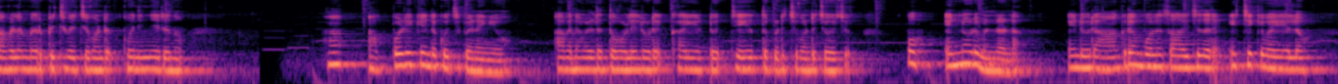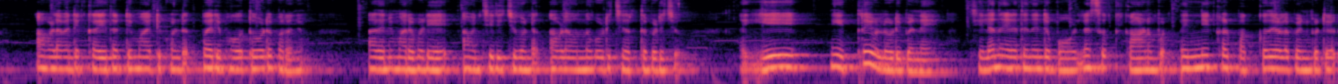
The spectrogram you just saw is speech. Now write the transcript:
കവിളം വീർപ്പിച്ചു വെച്ചുകൊണ്ട് കുനിഞ്ഞിരുന്നു. ആ അപ്പോഴേക്കും എന്റെ കൊച്ചു പിണങ്ങിയോ? അവൻ അവളുടെ തോളിലൂടെ കൈയിട്ട് ചേർത്ത് പിടിച്ചുകൊണ്ട് ചോദിച്ചു. ഓ എന്നോട് മിണ്ടണ്ട. എന്റെ ഒരു ആഗ്രഹം പോലും സാധിച്ചു തരാൻ ഇച്ചയ്ക്ക് വയ്യല്ലോ. അവൾ അവന്റെ കൈ തട്ടി മാറ്റിക്കൊണ്ട് പരിഭവത്തോടെ പറഞ്ഞു. അതിന് മറുപടിയായി അവൻ ചിരിച്ചുകൊണ്ട് അവളെ ഒന്നുകൂടി ചേർത്ത് പിടിച്ചു. അയ്യേ നീ ഇത്രയേ ഉള്ളൂടി പെണ്ണേ. ചില നേരത്തെ നിന്റെ ബോൾഡ്നെസ് ഒക്കെ കാണുമ്പോൾ നിന്നേക്കാൾ പക്വതയുള്ള പെൺകുട്ടികൾ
